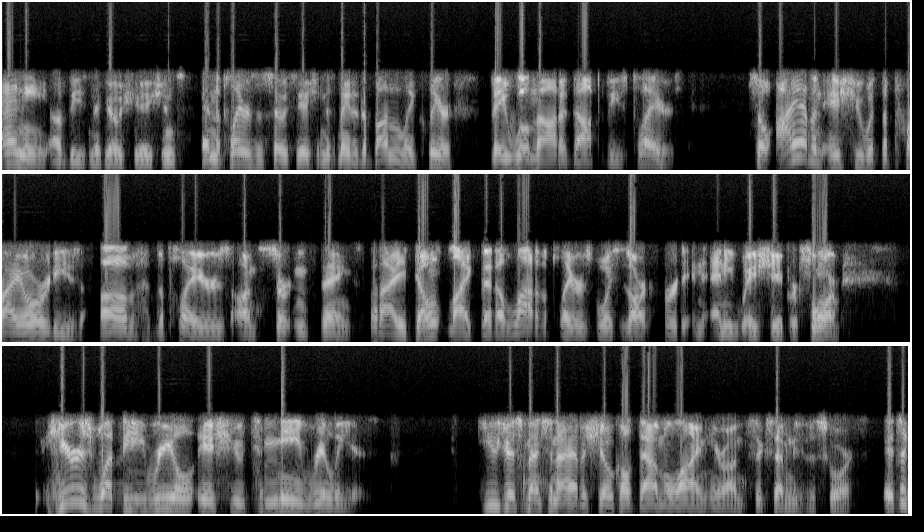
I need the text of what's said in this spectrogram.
any of these negotiations. And the players association has made it abundantly clear they will not adopt these players. So I have an issue with the priorities of the players on certain things, but I don't like that a lot of the players' voices aren't heard in any way, shape, or form. Here's what the real issue to me really is you just mentioned I have a show called Down the Line here on 670 The Score. It's a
